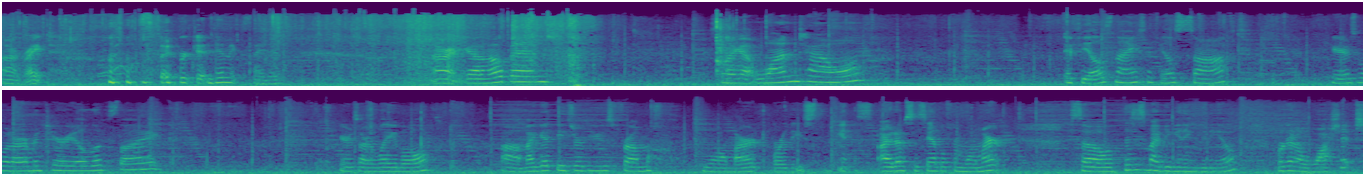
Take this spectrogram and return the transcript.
All right. so we're getting him excited. All right, got him opened. So I got one towel. It feels nice, it feels soft. Here's what our material looks like. Here's our label. Um, I get these reviews from Walmart or these items to sample from Walmart. So this is my beginning video. We're gonna wash it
